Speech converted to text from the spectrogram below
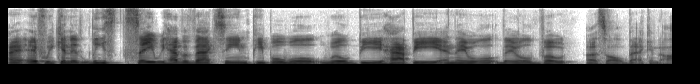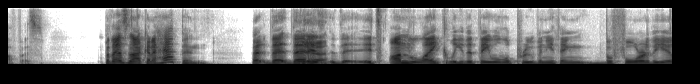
If we can at least say we have a vaccine, people will will be happy and they will they will vote us all back into office. But that's not going to happen. That that that is Yeah. th- it's unlikely that they will approve anything before the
